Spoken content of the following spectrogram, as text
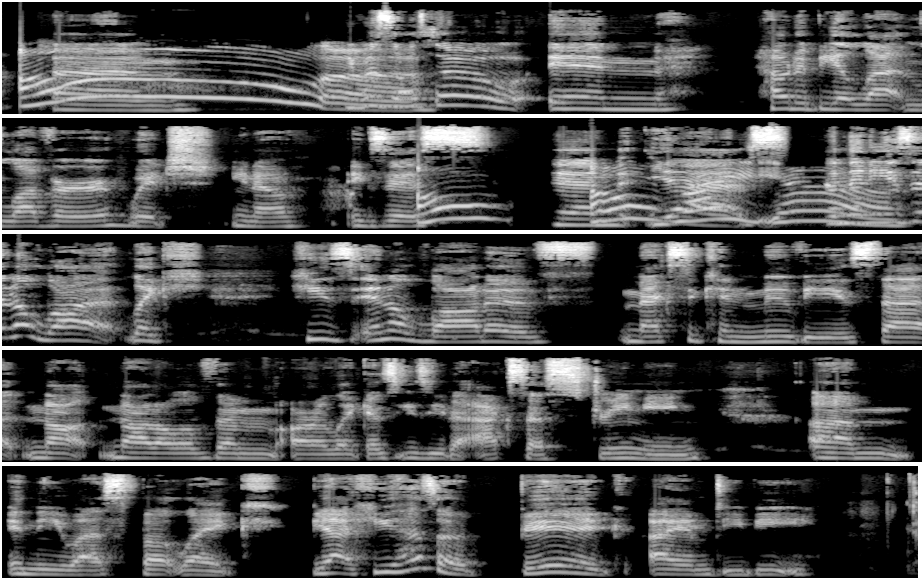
"Oh." Um, he was also in How to Be a Latin Lover, which you know exists. oh, and oh, yes, right, yeah. and then he's in a lot. Like he's in a lot of Mexican movies that not not all of them are like as easy to access streaming um in the US but like yeah he has a big IMDb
